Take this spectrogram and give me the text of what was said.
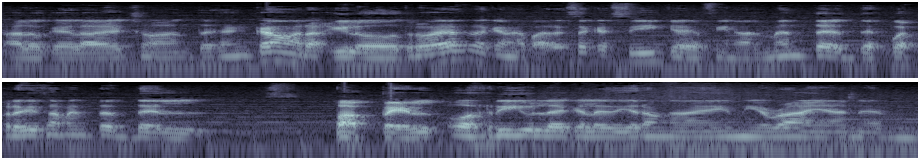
a lo que él ha hecho antes en cámara y lo otro es de que me parece que sí, que finalmente después precisamente del, papel horrible que le dieron a Amy Ryan en,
